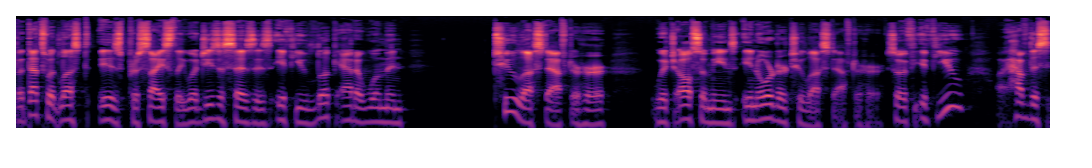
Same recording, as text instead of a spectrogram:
but that's what lust is precisely. What Jesus says is if you look at a woman to lust after her, which also means in order to lust after her. So if if you have this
